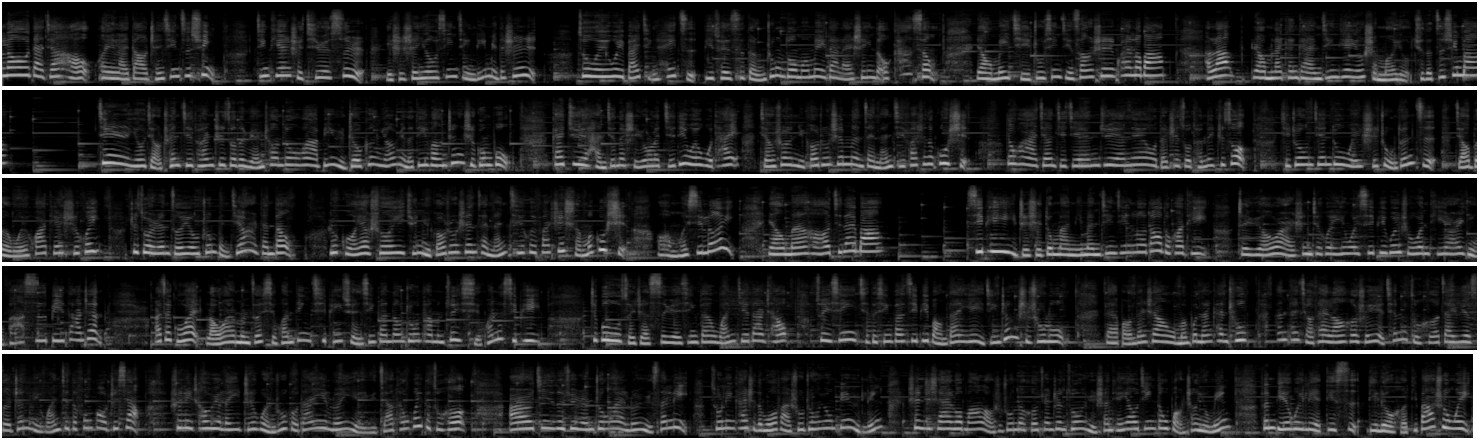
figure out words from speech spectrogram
Hello，大家好，欢迎来到晨星资讯。今天是七月四日，也是声优新井里美的生日。作为为白井黑子、碧翠丝等众多萌妹带来声音的 Okasan，让我们一起祝新井桑生日快乐吧。好啦，让我们来看看今天有什么有趣的资讯吧。由角川集团制作的原创动画《比宇宙更遥远的地方》正式公布。该剧罕见的使用了极地为舞台，讲述了女高中生们在南极发生的故事。动画将集结 NGNL 的制作团队制作，其中监督为石冢敦子，脚本为花田石灰，制作人则由中本健二担当。如果要说一群女高中生在南极会发生什么故事，哦，摩西乐意，让我们好好期待吧。CP 一直是动漫迷们津津乐道的话题，至于偶尔甚至会因为 CP 归属问题而引发撕逼大战。而在国外，老外们则喜欢定期评选新番当中他们最喜欢的 CP。这不，随着四月新番完结大潮，最新一期的新番 CP 榜单也已经正式出炉。在榜单上，我们不难看出，安藤小太郎和水野千的组合在月色真理完结的风暴之下，顺利超越了一直稳如狗的安一伦也与加藤辉的组合。而进击的巨人中艾伦与三笠，从零开始的魔法书中佣兵与林，甚至是艾罗马老师中中的和泉正宗与山田妖精都榜上有名，分别位列第四、第六和第八顺位。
